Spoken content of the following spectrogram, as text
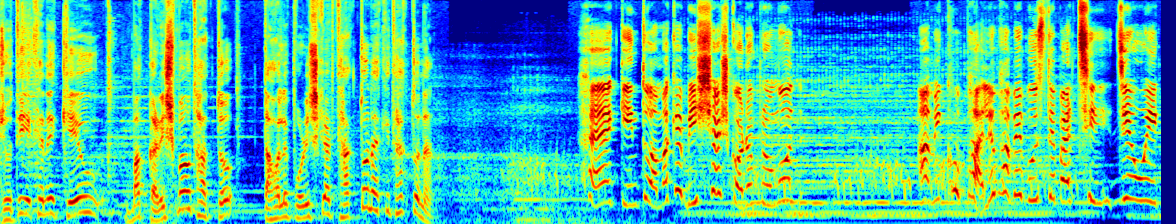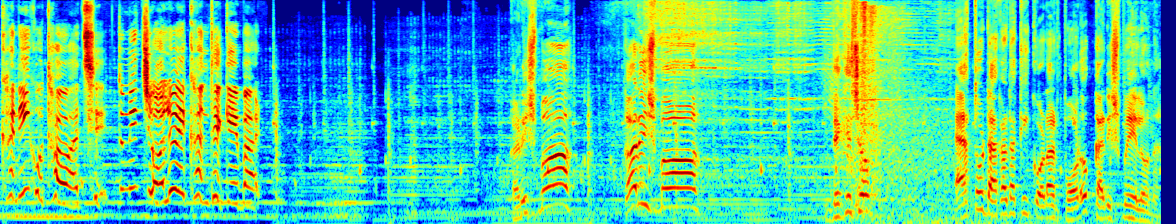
যদি এখানে কেউ বা কারিশমাও থাকতো তাহলে পরিষ্কার থাকতো নাকি থাকতো না? হ্যাঁ কিন্তু আমাকে বিশ্বাস করো প্রমোদ আমি খুব ভালোভাবে বুঝতে পারছি যে ও এখানেই কোথাও আছে। তুমি চলো এখান থেকে এবার। কারিশমা কারিশমা! দেখেছ? এত ডাকাডাকি করার পরও কারিশমা এলো না।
